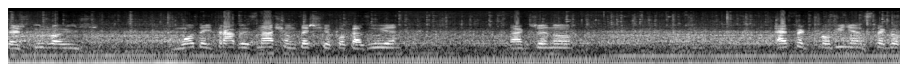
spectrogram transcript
Też dużo już młodej trawy z nasion też się pokazuje, także no efekt powinien z tego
